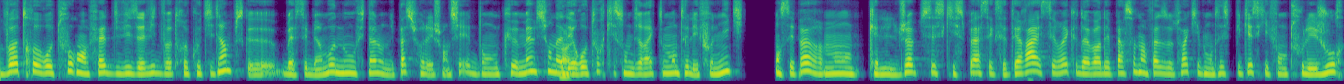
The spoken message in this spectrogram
votre retour en fait vis-à-vis de votre quotidien parce que bah, c'est bien beau. Nous, au final, on n'est pas sur les chantiers, donc euh, même si on a Ouais. des retours qui sont directement téléphoniques. On sait pas vraiment quel est le job, sais ce qui se passe, etc. Et c'est vrai que d'avoir des personnes en face de toi qui vont t'expliquer ce qu'ils font tous les jours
